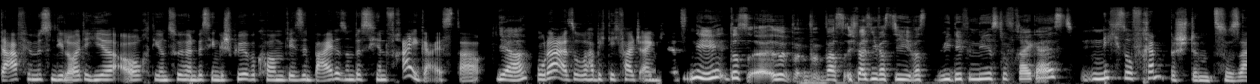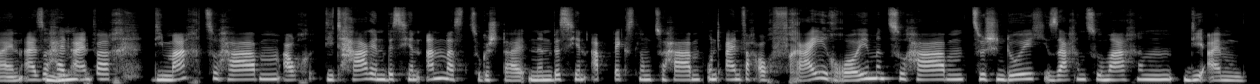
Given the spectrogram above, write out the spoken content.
dafür müssen die Leute hier auch, die uns zuhören, ein bisschen Gespür bekommen. Wir sind beide so ein bisschen Freigeister. Ja. Oder? Also habe ich dich falsch eingeschätzt? Nee, das, äh, was, ich weiß nicht, was die, was, wie definierst du Freigeist? Nicht so fremdbestimmt zu sein. Also halt mhm. halt einfach die Macht zu haben, auch die Tage ein bisschen anders zu gestalten, ein bisschen Abwechslung zu haben und einfach auch Freiräume zu haben, zwischendurch Sachen zu machen, die einem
